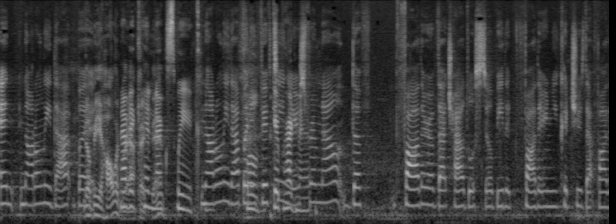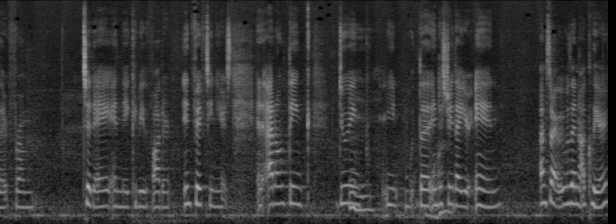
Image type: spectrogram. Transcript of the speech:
And not only that, but There'll be a holographic. Have a kid then. next week. Not only that, but Well, in get 15 years pregnant. from now, the f- father of that child will still be the father, and you could choose that father from today, and they could be the father in 15 years. And I don't think doing mm-hmm. you, the industry that you're in. I'm sorry, was I not clear?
